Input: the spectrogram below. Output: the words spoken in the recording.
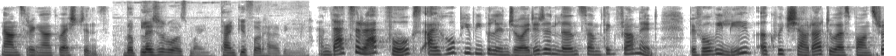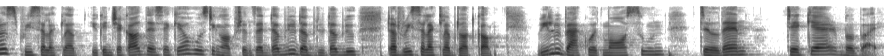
and answering our questions. The pleasure was mine. Thank you for having me. And that's a wrap, folks. I hope you people enjoyed it and learned something from it. Before we leave, a quick shout out to our sponsors, Reseller Club. You can check out their secure hosting options at www.resellerclub.com. We'll be back with more soon. Till then, take care. Bye bye.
